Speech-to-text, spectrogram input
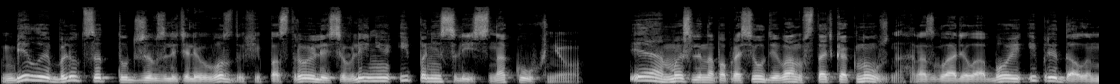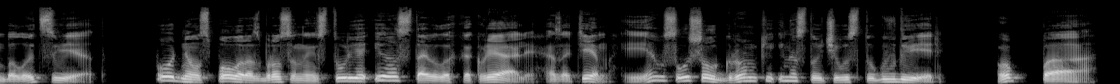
Белые блюдца тут же взлетели в воздухе, построились в линию и понеслись на кухню. Я мысленно попросил диван встать как нужно, разгладил обои и придал им былой цвет. Поднял с пола разбросанные стулья и расставил их как в реале, а затем я услышал громкий и настойчивый стук в дверь. «Опа!» —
